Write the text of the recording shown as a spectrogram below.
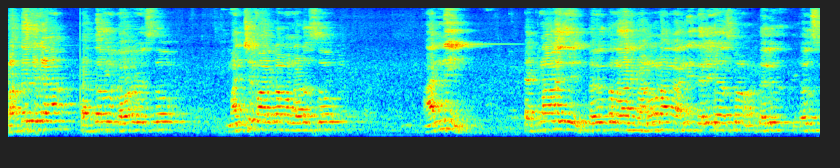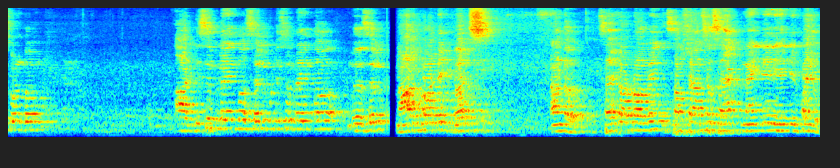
పద్ధతిగా పెద్దలను గౌరవిస్తూ మంచి మార్గంలో నడుస్తూ అన్ని టెక్నాలజీ పెరుగుతున్న దానికి అనుగుణంగా అన్ని తెలియజేసుకు తెలి తెలుసుకుంటూ ఆ డిసిప్లైన్తో సెల్ఫ్ డిసిప్లైన్తో మీరు self narcotic drugs and psychotropic substances act nineteen eighty five.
